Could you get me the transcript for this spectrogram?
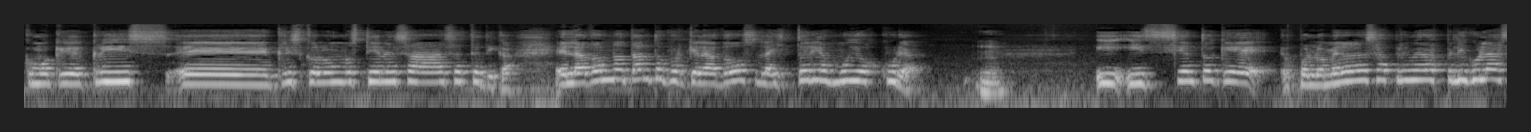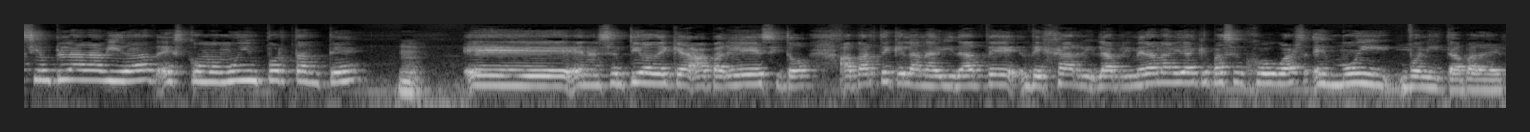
Como que Chris, eh, Chris Columbus tiene esa, esa estética. En la 2 no tanto porque la 2 la historia es muy oscura. Mm. Y, y siento que, por lo menos en esas primeras películas, siempre la Navidad es como muy importante. Mm. eh, en el sentido de que aparece y todo. Aparte que la Navidad de, de Harry, la primera Navidad que pasa en Hogwarts es muy bonita para él.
